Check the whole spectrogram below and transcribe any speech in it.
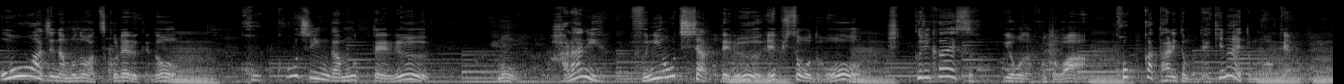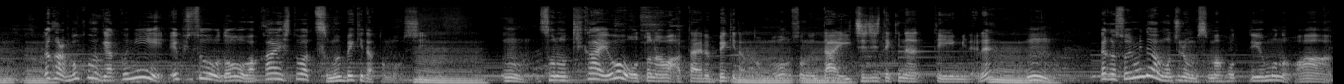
大味なものは作れるけど、個々人が持っているもう腹に腑に落ちちゃってるエピソードをひっくり返すようなことは国家たりともできないと思うわけ。だから僕は逆にエピソードを若い人は積むべきだと思うし、うん、その機会を大人は与えるべきだと思う、その第一次的なっていう意味でね、うん。だからそういう意味ではもちろんスマホっていうものは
